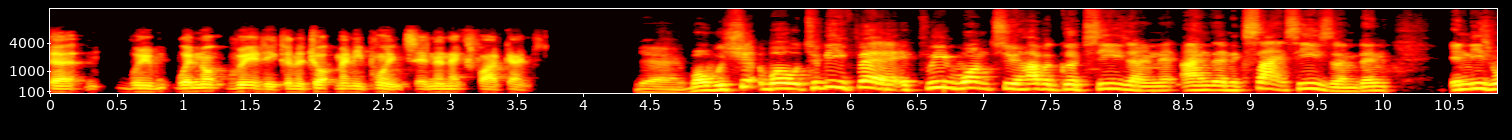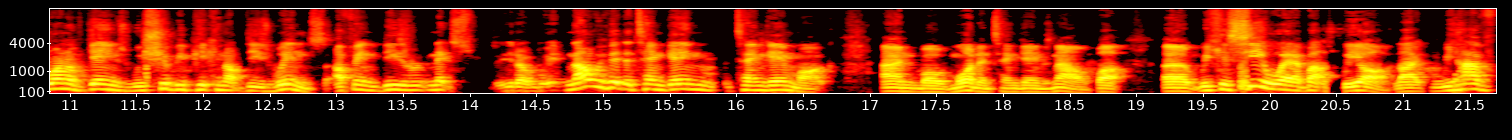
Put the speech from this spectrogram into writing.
that we we're not really going to drop many points in the next five games. Yeah, well, we should. Well, to be fair, if we want to have a good season and an exciting season, then in these run of games, we should be picking up these wins. I think these next, you know, now we've hit the ten game ten game mark, and well, more than ten games now, but uh, we can see whereabouts we are. Like we have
